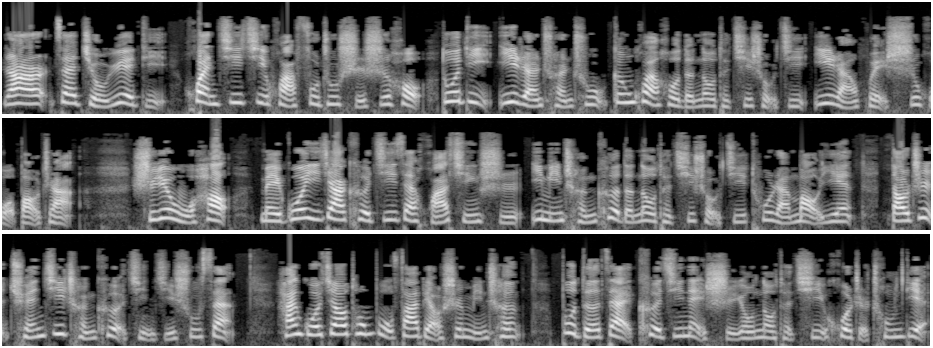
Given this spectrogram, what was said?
然而，在九月底换机计划付诸实施后，多地依然传出更换后的 Note 7手机依然会失火爆炸。十月五号，美国一架客机在滑行时，一名乘客的 Note 7手机突然冒烟。导致全机乘客紧急疏散。韩国交通部发表声明称，不得在客机内使用 Note 7或者充电，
